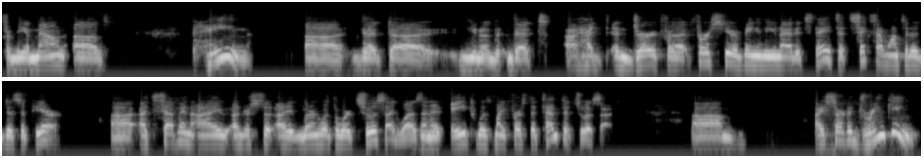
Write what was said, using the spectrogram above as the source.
from the amount of pain uh, that uh, you know th- that I had endured for that first year of being in the United States. At six, I wanted to disappear. Uh, at seven, I understood, I learned what the word suicide was. And at eight was my first attempt at suicide. Um, I started drinking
